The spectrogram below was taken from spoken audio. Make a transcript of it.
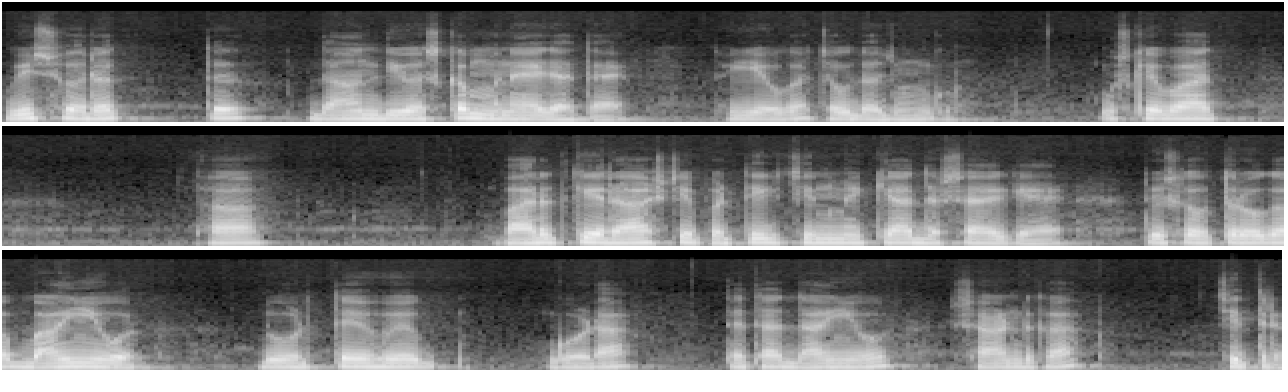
विश्व रक्त दान दिवस कब मनाया जाता है? तो ये होगा चौदह जून को। उसके बाद था, भारत के राष्ट्रीय प्रतीक चिन्ह में क्या दर्शाया गया है? तो इसका उत्तर होगा बाई ओर, दौड़ते हुए घोड़ा तथा दाई ओर सांड का चित्र।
